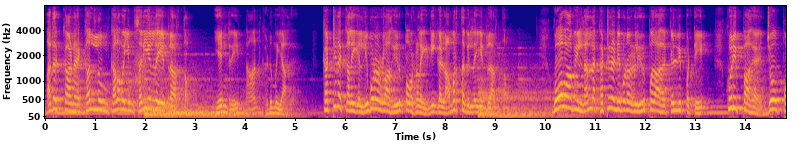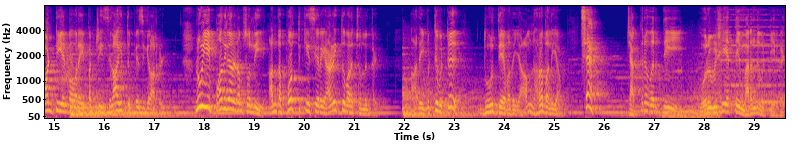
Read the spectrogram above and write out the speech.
அதற்கான கல்லும் கலவையும் சரியில்லை என்று அர்த்தம். என்றேன் நான் கடுமையாக கட்டிடக்கலையில் நிபுணர்களாக இருப்பவர்களை நீங்கள் அமர்த்தவில்லை என்று அர்த்தம். கோவாவில் நல்ல கட்டிட நிபுணர்கள் இருப்பதாக கேள்விப்பட்டேன். குறிப்பாக ஜோ பாண்டி என்பவரை பற்றி சிலாகித்து பேசுகிறார்கள். லூயி பாதிரியாரிடம் சொல்லி அந்த போர்த்துகீசியரை அழைத்து வரச் சொல்லுங்கள். அதை விட்டுவிட்டு துர்தேவதையாம் நரபலியாம். ச்சே! சக்கரவர்த்தி ஒரு விஷயத்தை மறந்து விட்டீர்கள்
